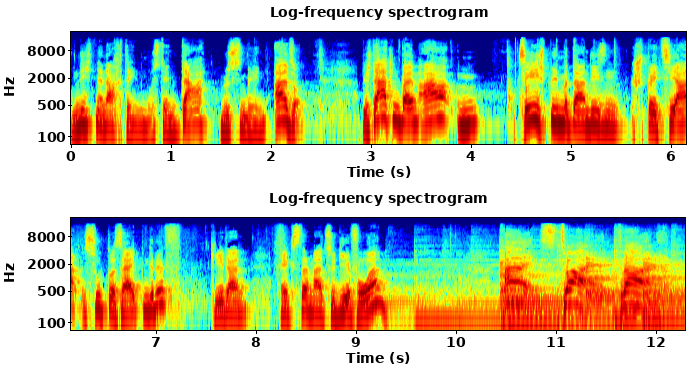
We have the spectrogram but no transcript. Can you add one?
und nicht mehr nachdenken musst. Denn da müssen wir hin. Also, wir starten beim A. C spielen wir dann diesen Spezial Super Seitengriff. Geh dann extra mal zu dir vor. Eins, zwei, drei.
